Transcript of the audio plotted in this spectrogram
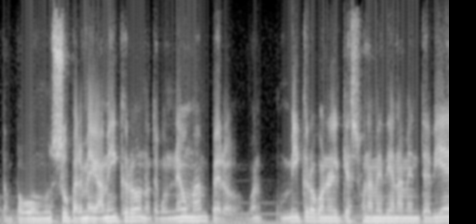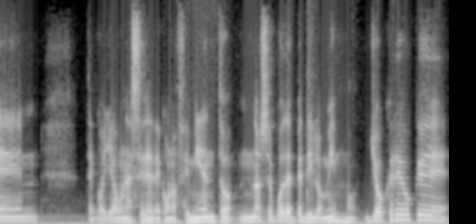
tampoco un super mega micro, no tengo un Neumann, pero bueno, un micro con el que suena medianamente bien, tengo ya una serie de conocimientos, no se puede pedir lo mismo. Yo creo que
